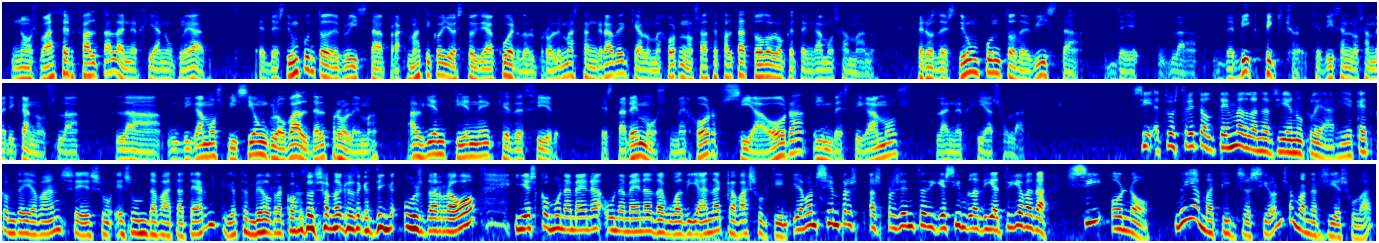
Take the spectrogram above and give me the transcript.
nos va a hacer falta la energía nuclear. Eh, desde un punto de vista pragmático yo estoy de acuerdo. El problema es tan grave que a lo mejor nos hace falta todo lo que tengamos a mano. Pero desde un punto de vista de la big picture que dicen los americanos, la, la, digamos, visión global del problema, alguien tiene que decir, estaremos mejor si ahora investigamos la energia solar. Sí, tu has tret el tema de l'energia nuclear i aquest, com deia abans, és un, és un debat etern, que jo també el recordo, sembla que, que tinc ús de raó, i és com una mena, una mena de guadiana que va sortint. I llavors sempre es, es presenta, diguéssim, la diatríba de sí o no. No hi ha matitzacions amb l'energia solar?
